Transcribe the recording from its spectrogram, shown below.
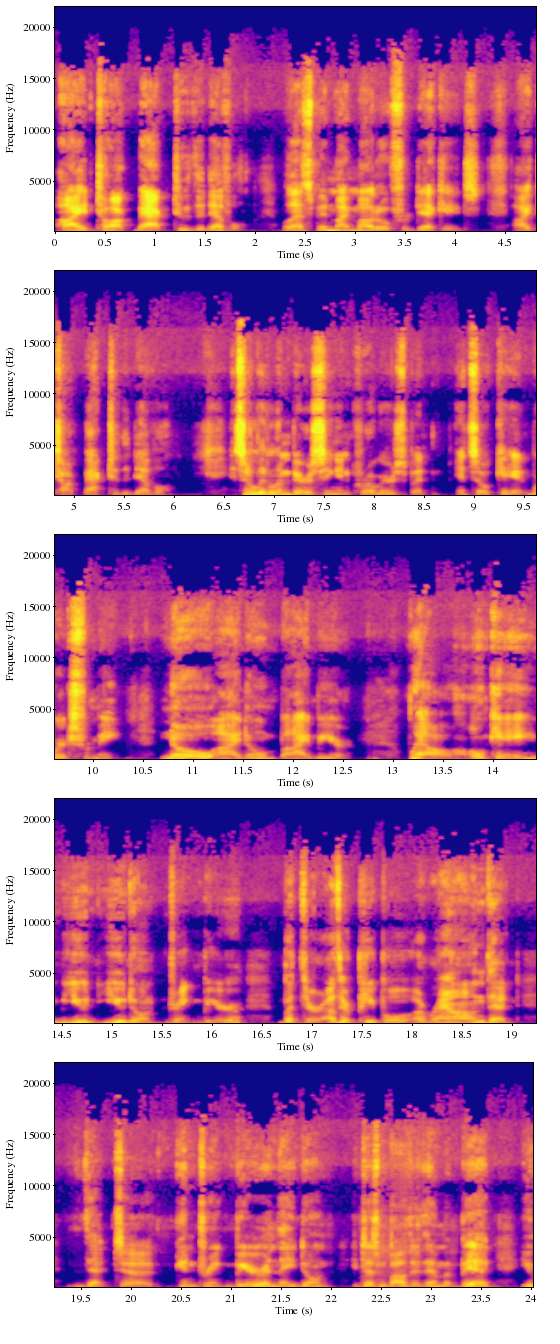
I Talk Back to the Devil. Well, that's been my motto for decades. I talk back to the devil. It's a little embarrassing in Kroger's, but it's okay. It works for me. No, I don't buy beer. Well, okay, you you don't drink beer, but there are other people around that that uh, can drink beer and they don't. It doesn't bother them a bit. You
